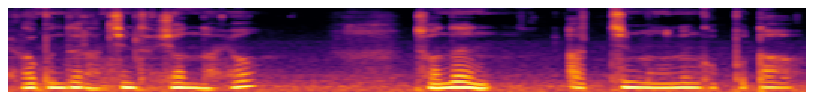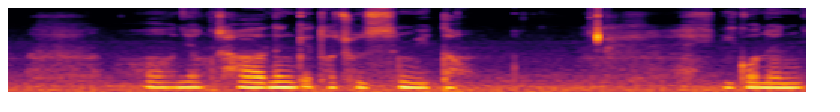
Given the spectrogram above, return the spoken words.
여러분들 아침 드셨나요? 저는 아침 먹는 것보다 어, 그냥 자는 게 더 좋습니다. 이거는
